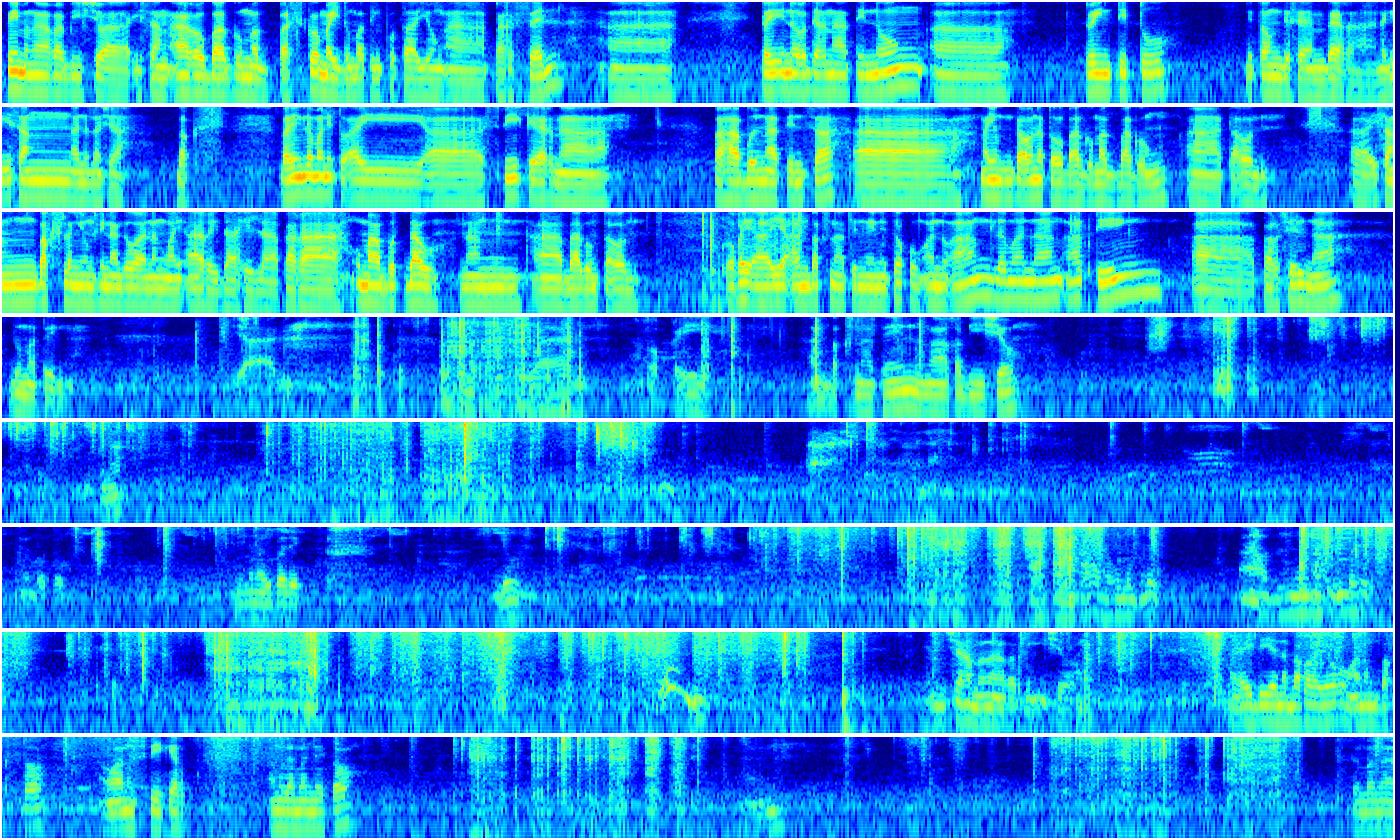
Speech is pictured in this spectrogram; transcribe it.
Okay mga kabisyo, ah, isang araw bago magpasko may dumating po tayong ah, parcel. Ah, ito yung in-order natin nung ah, 22 nitong December. Ah, nag-iisang ano lang siya, box. Baling laman nito ay ah, speaker na pahabol natin sa ah, ngayong taon na to bago magbagong ah, taon. Ah, isang box lang yung pinagawa ng may-ari dahil ah, para umabot daw ng ah, bagong taon. Okay, uh, i-unbox natin ngayon ito kung ano ang laman ng ating ah, parcel na dumating. Yan. Mataas yan. Okay. Unbox natin mga kabisyo. Ito na. Ah, sira, sira na. Ano ba to? Hindi na may balik. Yun. Ah, nahulog ulit. Ah, huwag na muna natin ibalik. Yan. Yan siya mga kabisyo. May idea na ba kayo kung anong box to? O anong speaker ang laman nito? Mga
